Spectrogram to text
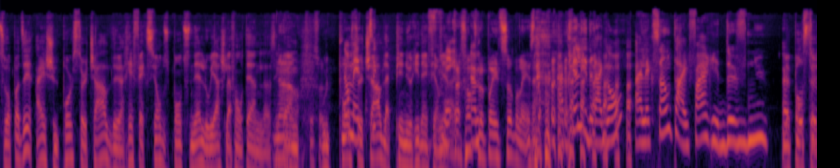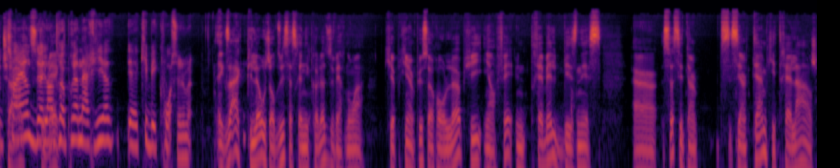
tu vas pas dire, hey, je suis le poster child de réfection du pont-tunnel Louis H. Lafontaine. là. C'est Non, comme. c'est sûr. Ou le Non, poster mais sais- child de la pénurie d'infirmières. De toute façon, tu Euh, veux pas être ça pour l'instant. Après les dragons, Alexandre Taillefer est devenu un Le poster poster child de Québec. l'entrepreneuriat euh, québécois. Absolument. Exact. Puis là, aujourd'hui, ça serait Nicolas Duvernois qui a pris un peu ce rôle-là, puis il en fait une très belle business. Euh, ça, c'est un, c'est un thème qui est très large.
